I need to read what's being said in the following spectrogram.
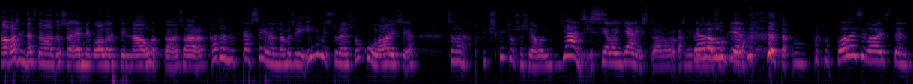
Avasin tästä vaan tuossa ennen kuin aloitettiin nauhoittaa Saara. Kato nyt, tässäkin on tämmöisiä ihmissuden sukulaisia. Saara, kato, miksi vitussa siellä on jänis? Siis siellä on jänis tuolla nurkassa. Miten Täällä luki, että, että valesilaisten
